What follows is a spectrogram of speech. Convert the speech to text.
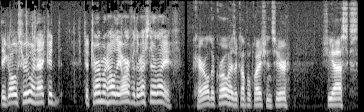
they go through and that could determine how they are for the rest of their life. Carol the Crow has a couple questions here. She asks,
